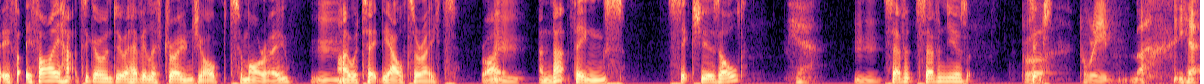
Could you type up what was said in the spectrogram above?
if if I had to go and do a heavy lift drone job tomorrow, Hmm. I would take the Alta 8, right? And that thing's six years old, Yeah. Mm-hmm. seven seven years. Pro- Six- Probably, yeah,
